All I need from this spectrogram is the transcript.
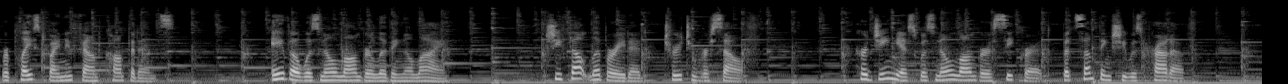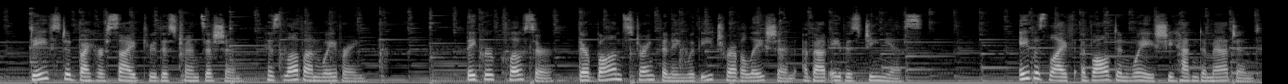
replaced by newfound confidence, Ava was no longer living a lie. She felt liberated, true to herself. Her genius was no longer a secret, but something she was proud of. Dave stood by her side through this transition, his love unwavering. They grew closer, their bond strengthening with each revelation about Ava's genius. Ava's life evolved in ways she hadn't imagined,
